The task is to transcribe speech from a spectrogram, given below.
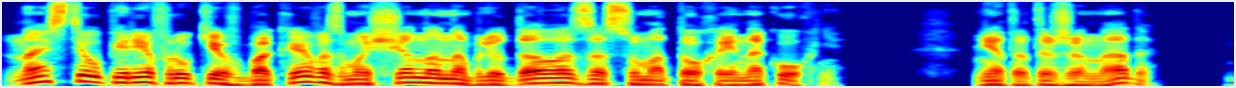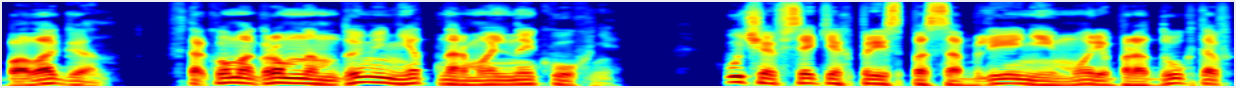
Настя, уперев руки в бока, возмущенно наблюдала за суматохой на кухне. Нет, это же надо. Балаган. В таком огромном доме нет нормальной кухни. Куча всяких приспособлений, морепродуктов,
